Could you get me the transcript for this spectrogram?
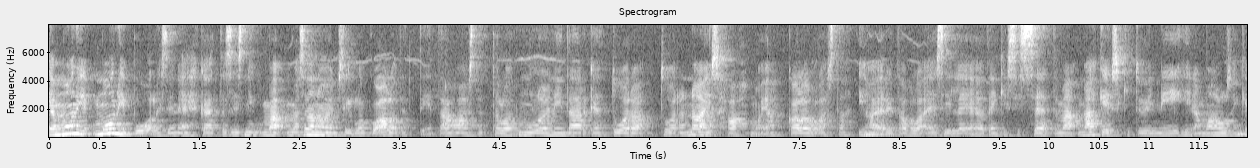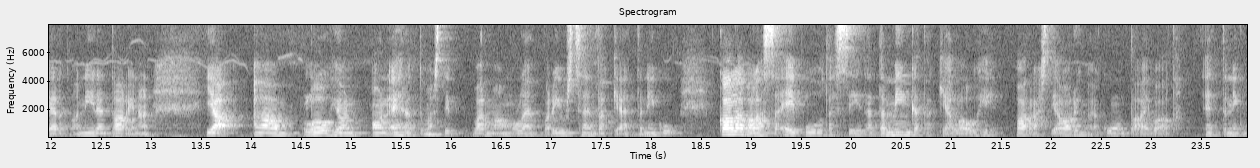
Ja moni, monipuolisin ehkä, että siis niin kuin mä, mä sanoin silloin, kun aloitettiin tämä haastattelu, että mulla oli niin tärkeää tuoda, tuoda naishahmoja Kalevalasta ihan mm. eri tavalla esille ja jotenkin siis se, että mä, mä keskityin niihin ja mä halusin kertoa niiden tarinan. Ja ähm, Louhi on, on ehdottomasti varmaan mun lemppari just sen takia, että niinku Kalevalassa ei puhuta siitä, että minkä takia Louhi varasti auringon ja kuun taivaalta. Että niinku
